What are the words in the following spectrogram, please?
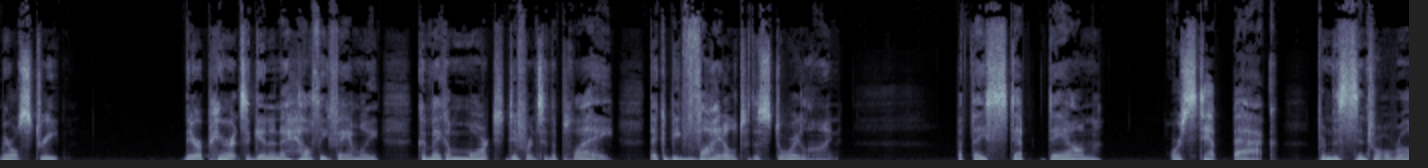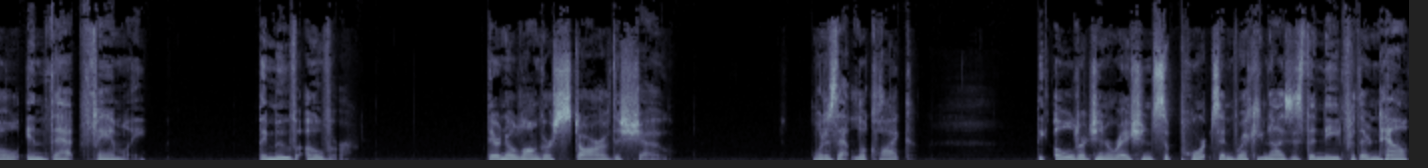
Meryl Streep. Their appearance again in a healthy family could make a marked difference in the play. that could be vital to the storyline. But they step down or step back from the central role in that family. They move over. They're no longer star of the show. What does that look like? The older generation supports and recognizes the need for their now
